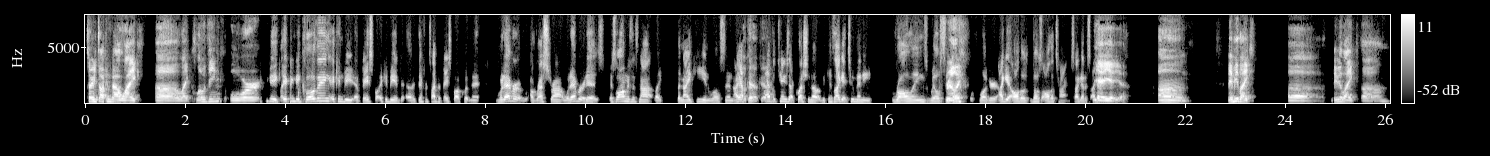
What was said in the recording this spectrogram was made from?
So are you talking about like uh like clothing or It can be, Like- it can be clothing. It can be a baseball. It could be a, a different type of baseball equipment. Whatever a restaurant, whatever it is, as long as it's not like the Nike and Wilson. I have Okay, to okay. I have to change that question up because I get too many Rawlings, Wilson, Really? Slugger. I get all those those all the time. So I got to. Yeah gotta, yeah yeah um maybe like uh maybe like um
